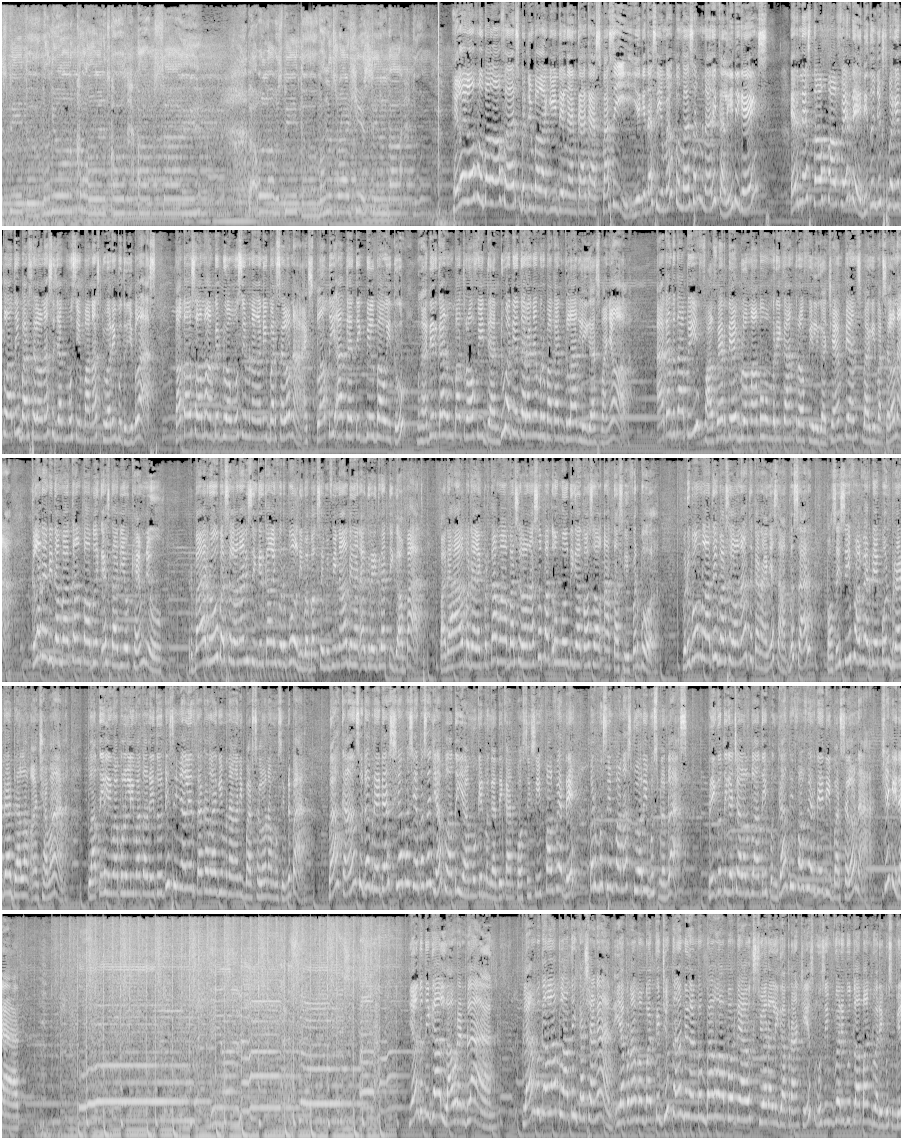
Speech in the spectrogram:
always be the. Hello hello football lovers, berjumpa lagi dengan kakak Spasi. Yuk kita simak pembahasan menarik kali ini gengs. Ernesto Valverde ditunjuk sebagai pelatih Barcelona sejak musim panas 2017 Total selama hampir dua musim menangani Barcelona, ex-pelatih Atletik Bilbao itu menghadirkan empat trofi dan dua di antaranya merupakan gelar Liga Spanyol. Akan tetapi, Valverde belum mampu memberikan trofi Liga Champions bagi Barcelona, gelar yang didambakan publik Estadio Camp Nou. Terbaru, Barcelona disingkirkan Liverpool di babak semifinal dengan agregat 3-4. Padahal pada leg pertama, Barcelona sempat unggul 3-0 atas Liverpool. Berhubung melatih Barcelona tekanannya sangat besar, posisi Valverde pun berada dalam ancaman. Pelatih 55 tahun itu disinyalir tak akan lagi menangani Barcelona musim depan. Bahkan sudah beredar siapa-siapa saja pelatih yang mungkin menggantikan posisi Valverde per musim panas 2019. Berikut tiga calon pelatih pengganti Valverde di Barcelona. Check it out. Blanc bukanlah pelatih kacangan. Ia pernah membuat kejutan dengan membawa Bordeaux juara Liga Prancis musim 2008-2009.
